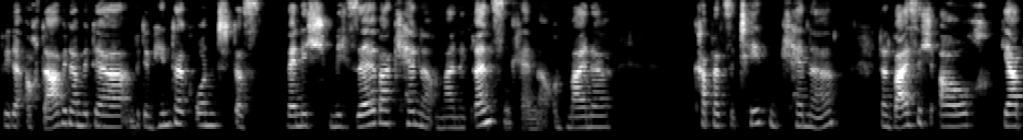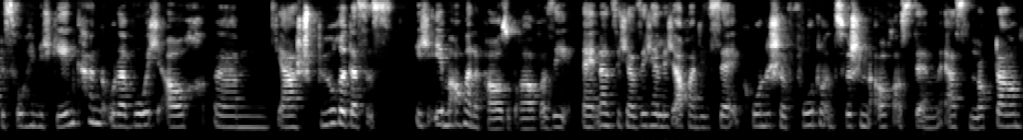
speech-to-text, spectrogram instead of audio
wieder auch da wieder mit, der, mit dem Hintergrund, dass wenn ich mich selber kenne und meine Grenzen kenne und meine Kapazitäten kenne, dann weiß ich auch, ja, bis wohin ich gehen kann oder wo ich auch ähm, ja, spüre, dass es ich eben auch mal eine Pause brauche. Sie erinnern sich ja sicherlich auch an dieses sehr ikonische Foto inzwischen auch aus dem ersten Lockdown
